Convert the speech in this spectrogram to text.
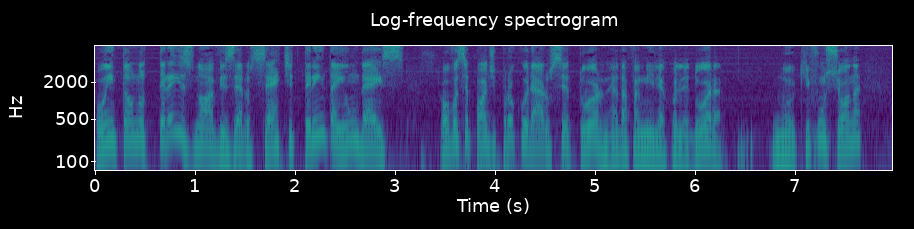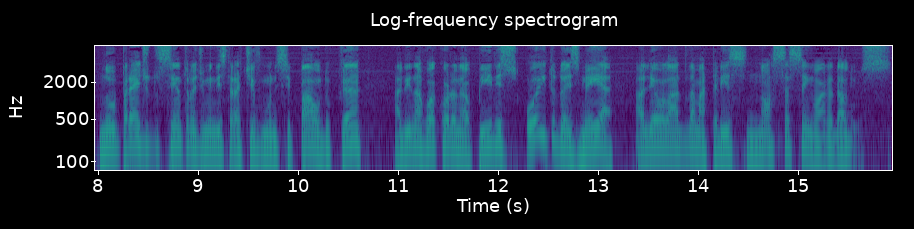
ou então no 3907 3110. Ou você pode procurar o setor né, da família acolhedora, no que funciona no prédio do Centro Administrativo Municipal, do CAN, ali na rua Coronel Pires, 826, ali ao lado da matriz Nossa Senhora da Luz.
